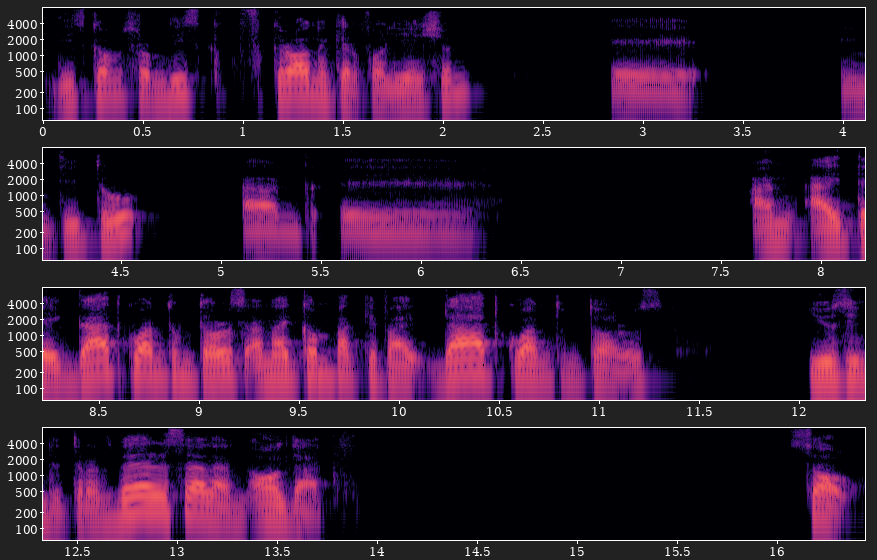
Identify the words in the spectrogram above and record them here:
This comes from this Kronecker foliation uh, in T2, and uh, i take that quantum torus and I compactify that quantum torus using the transversal and all that. So,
